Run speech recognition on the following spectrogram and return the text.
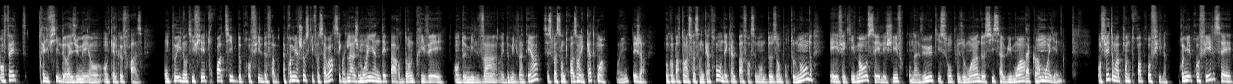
en fait, très difficile de résumer en, quelques phrases. On peut identifier trois types de profils de femmes. La première chose qu'il faut savoir, c'est que l'âge moyen de départ dans le privé en 2020 et 2021, c'est 63 ans et 4 mois. Oui. Déjà. Donc en partant à 64 ans, on décale pas forcément deux ans pour tout le monde. Et effectivement, c'est les chiffres qu'on a vus qui sont plus ou moins de 6 à 8 mois en moyenne. Ensuite, on va prendre trois profils. Premier profil, c'est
